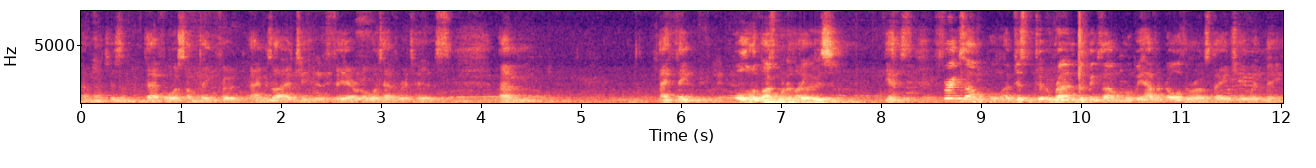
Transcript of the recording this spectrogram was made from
And that isn't therefore something for anxiety or fear or whatever it is. Um, I think all of us. I'm one of like, those. Yes. For example, I'm just a random example. We have an author on stage here with me.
